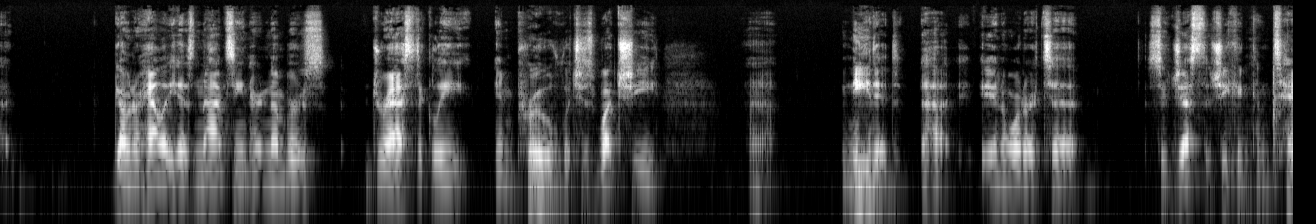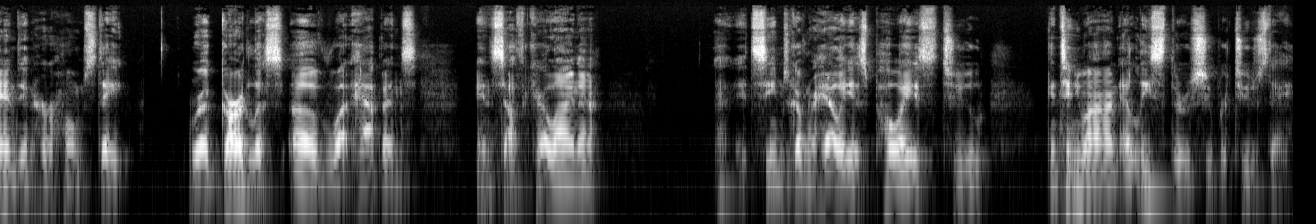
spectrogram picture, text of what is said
Uh, governor Haley has not seen her numbers drastically improve, which is what she uh, needed uh, in order to suggest that she can contend in her home state, regardless of what happens in South Carolina. Uh, it seems Governor Haley is poised to continue on at least through Super Tuesday.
